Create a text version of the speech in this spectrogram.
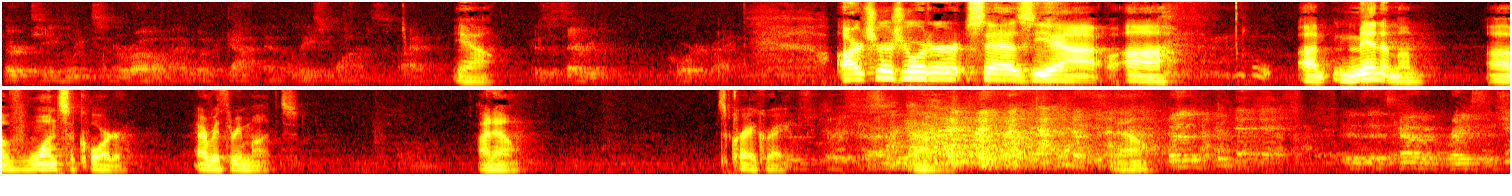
thirteen weeks in a row, and I would have gotten it at least once, right? Yeah. Because it's every quarter, right? Our church order says, yeah, uh, a minimum of once a quarter, every three months. I know. It's cray cray. Yeah. yeah. But it's kind of a grace issue,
